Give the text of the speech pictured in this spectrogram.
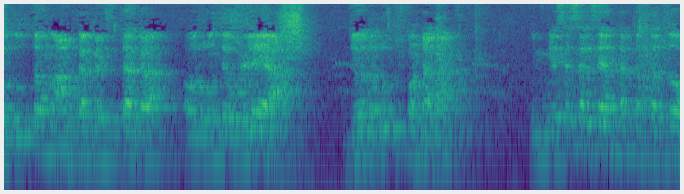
ಒಂದು ಉತ್ತಮ ಅಂಕ ಗಳಿಸಿದಾಗ ಅವರು ಒಂದೇ ಒಳ್ಳೆಯ ಜೀವನ ರೂಪಿಸ್ಕೊಂಡಾಗ ನಿಮ್ಗೆ ಎಸ್ ಎಸ್ ಎಲ್ ಸಿ ಅಂತಕ್ಕಂಥದ್ದು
